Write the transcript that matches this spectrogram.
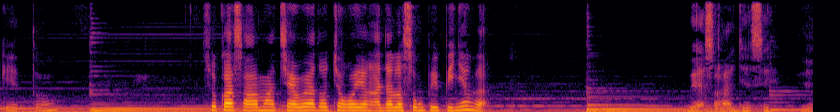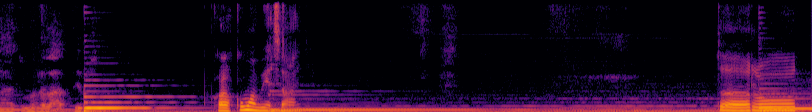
Gitu. Suka sama cewek atau cowok yang ada lesung pipinya nggak? Biasa aja sih. ya cuma relatif Kalau aku mah biasa aja. Terus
